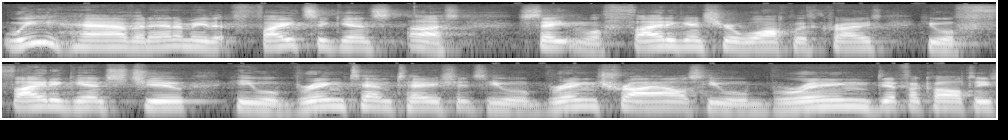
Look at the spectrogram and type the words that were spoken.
we have an enemy that fights against us. Satan will fight against your walk with Christ. He will fight against you. He will bring temptations. He will bring trials. He will bring difficulties,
